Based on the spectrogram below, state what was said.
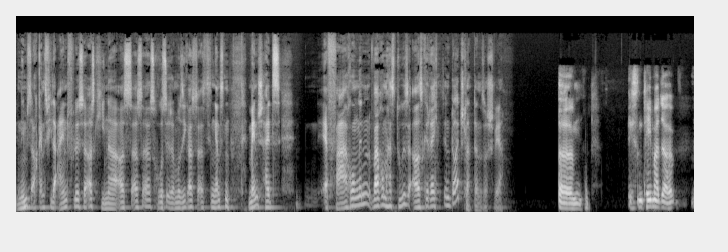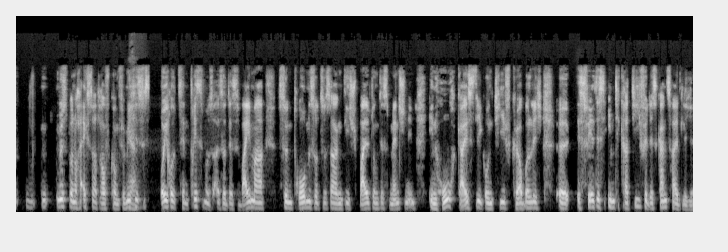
nimmst auch ganz viele Einflüsse aus China, aus, aus, aus russischer Musik, aus, aus den ganzen Menschheitserfahrungen. Warum hast du es ausgerechnet in Deutschland dann so schwer? Ähm, ist ein Thema, da müsste man noch extra drauf kommen. Für mich ja. ist es Eurozentrismus, also das Weimar-Syndrom sozusagen, die Spaltung des Menschen in, in hochgeistig und tief körperlich. Äh, es fehlt das Integrative, das Ganzheitliche.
